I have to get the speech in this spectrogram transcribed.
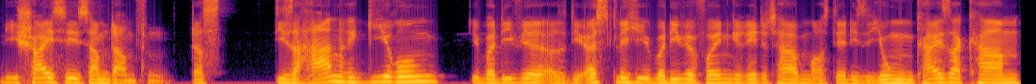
die Scheiße ist am Dampfen. Dass diese Hahn-Regierung, über die wir, also die östliche, über die wir vorhin geredet haben, aus der diese jungen Kaiser kamen,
